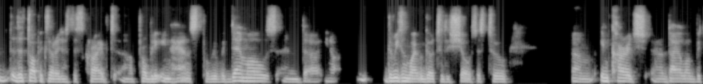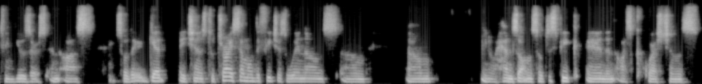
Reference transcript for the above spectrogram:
the topics that I just described, uh, probably enhanced, probably with demos, and uh, you know, the reason why we go to the shows is to um, encourage uh, dialogue between users and us, so they get a chance to try some of the features we announce, um, um, you know, hands-on, so to speak, and then ask questions.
